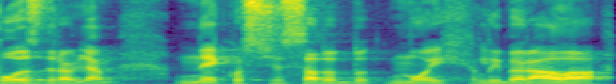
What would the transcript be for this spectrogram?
pozdravljam. Neko će sad od mojih liberala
